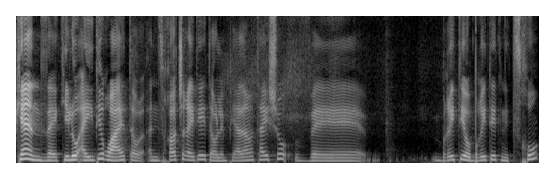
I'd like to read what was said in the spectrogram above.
כן, זה כאילו, הייתי רואה את, ה- אני זוכרת שראיתי את האולימפיאדה מתישהו, בריטי או בריטית ניצחו,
